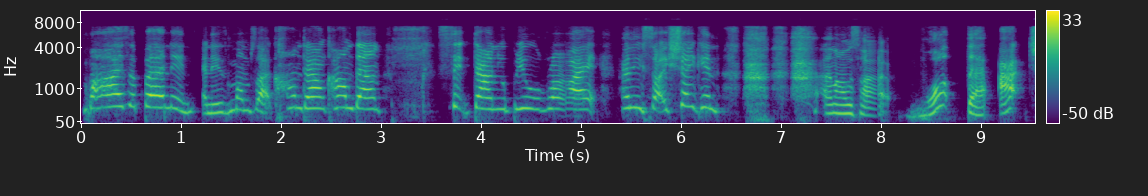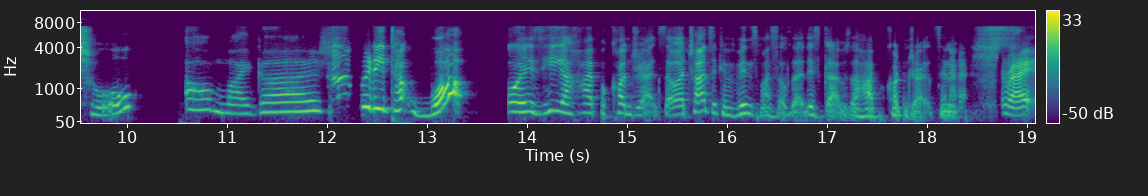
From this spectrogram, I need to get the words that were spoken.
My eyes are burning!" And his mom's like, "Calm down, calm down. Sit down. You'll be all right." And he started shaking, and I was like, "What the actual?" Oh my gosh. Nobody talk what? Or is he a hypochondriac? So I tried to convince myself that this guy was a hypochondriac, you know. Right.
